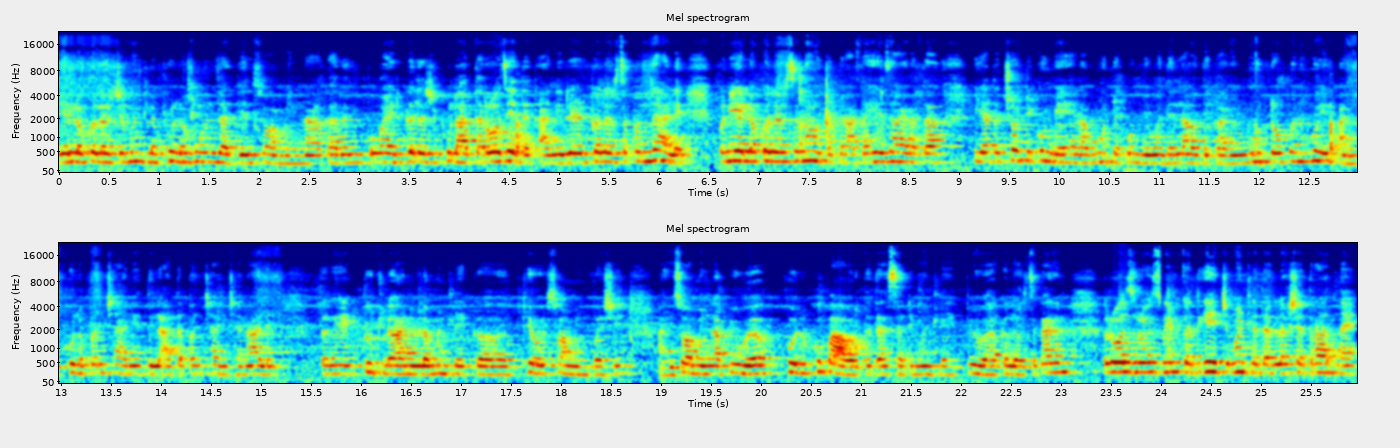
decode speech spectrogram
येलो कलरचे म्हटलं फुलं होऊन जातील स्वामींना. कारण व्हाईट कलरची फुलं आता रोज येतात आणि रेड कलरचं पण झाले पण येलो कलरचं नव्हतं. तर आता हे झाड आता ही आता छोटी कुंडी आहे. ह्याला मोठ्या कुंडीमध्ये लावते. कारण मोठं पण होईल आणि फुलं पण छान येतील. आता पण छान छान आले तर हे तुटलं आणि मला म्हटलं एक ठेव स्वामींपाशी. आणि स्वामींना पिवळं फुल खूप आवडतं त्यासाठी म्हटलं एक पिवळ्या कलरचं. कारण रोज रोज विकत घ्यायची म्हटलं तर लक्षात राहत नाही.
